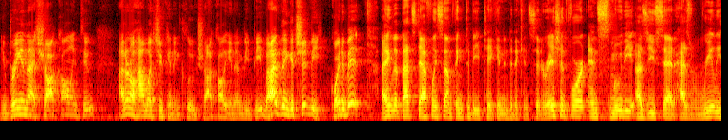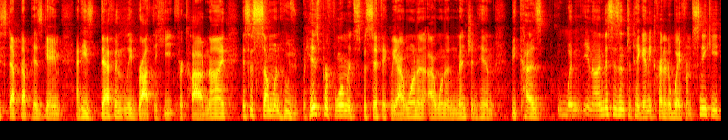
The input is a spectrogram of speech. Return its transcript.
You bring in that shot calling too. I don't know how much you can include shot calling in MVP, but I think it should be quite a bit. I think that that's definitely something to be taken into the consideration for it. And Smoothie, as you said, has really stepped up his game, and he's definitely brought the heat for Cloud9. This is someone who's his performance specifically. I wanna I wanna mention him because when you know, and this isn't to take any credit away from Sneaky,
